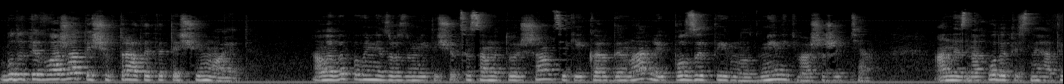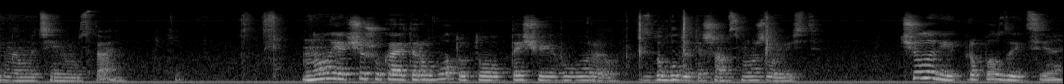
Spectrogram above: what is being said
будете вважати, що втратите те, що маєте. Але ви повинні зрозуміти, що це саме той шанс, який кардинально і позитивно змінить ваше життя, а не знаходитись в негативному емоційному стані. Ну, якщо шукаєте роботу, то те, що я говорила, здобудете шанс, можливість. Чоловік, пропозиція.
